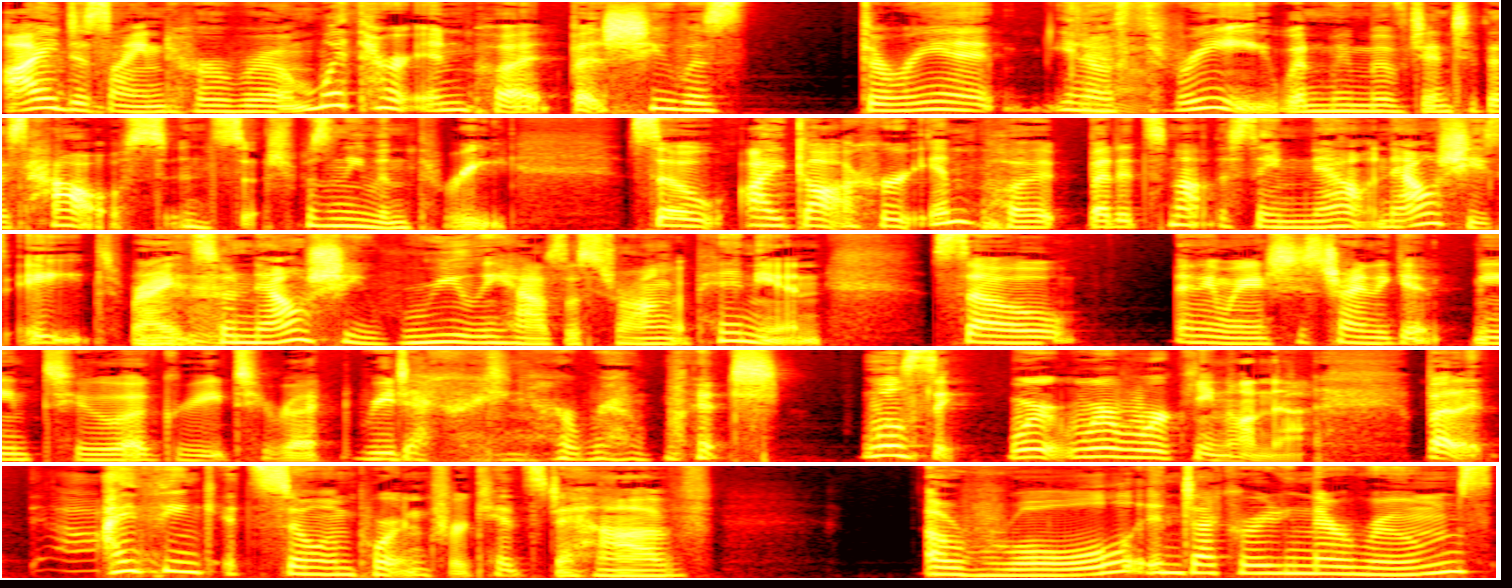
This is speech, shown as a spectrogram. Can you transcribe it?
I designed her room with her input, but she was three, you know, Yeah. three when we moved into this house. And so she wasn't even three. So I got her input, but it's not the same now. Now she's eight, right? So mm-hmm. now she really has a strong opinion. So anyway, she's trying to get me to agree to re- redecorating her room, which we'll see. We're we're working on that. But I think it's so important for kids to have a role in decorating their rooms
